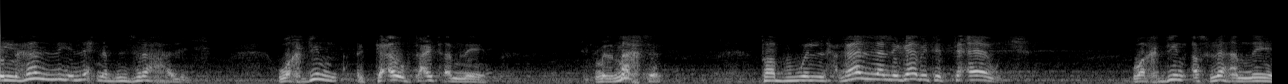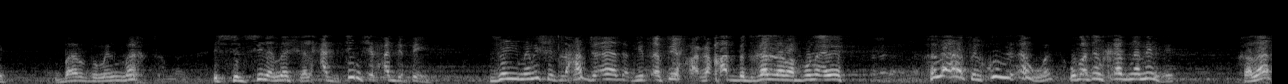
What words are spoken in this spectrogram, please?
الغله اللي إحنا بنزرعها دي واخدين التقاوي بتاعتها منين؟ إيه؟ من المخزن. طب والغلة اللي جابت التقاوي واخدين أصلها منين؟ إيه؟ برضه من المخزن. السلسلة ماشية لحد تمشي لحد فين؟ زي ما مشيت لحد آدم يبقى في حبه غله ربنا إيه؟ خلقها في الكون الأول وبعدين خدنا منها. خلاص؟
